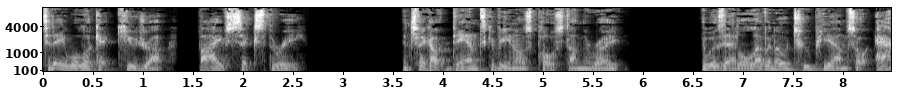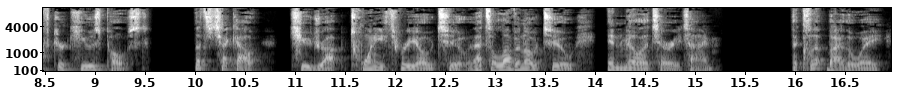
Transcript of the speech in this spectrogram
Today, we'll look at QDrop 563. And check out Dan Scavino's post on the right. It was at 11.02 p.m., so after Q's post. Let's check out QDrop 2302. That's 11.02 in military time. The clip, by the way,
